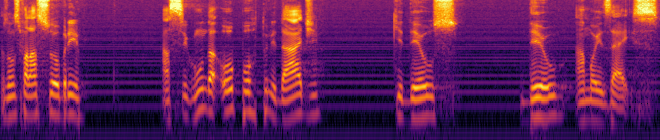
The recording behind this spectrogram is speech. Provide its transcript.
Nós vamos falar sobre a segunda oportunidade que Deus deu a Moisés.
